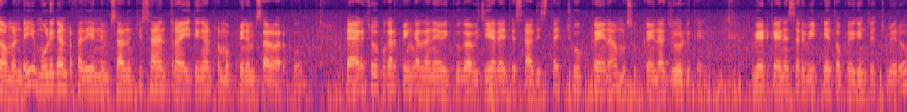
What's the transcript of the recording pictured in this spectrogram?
జామ్ అండి. మూడు గంటల పదిహేను నిమిషాల నుంచి సాయంత్రం ఐదు గంటల ముప్పై నిమిషాల వరకు డేగ చూపు గల పింగళ్ళు అనేవి ఎక్కువగా విజయాలు అయితే సాధిస్తాయి. చూపుకైనా ముసుగుకైనా జోడుకైనా. వేటికైనా సరే వీటిని అయితే ఉపయోగించవచ్చు మీరు.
